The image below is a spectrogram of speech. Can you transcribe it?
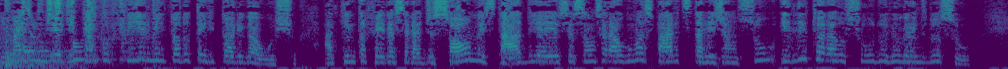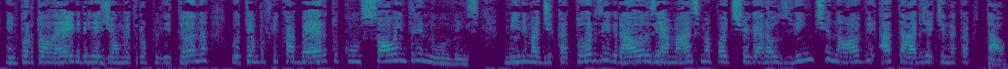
E mais um dia de tempo firme em todo o território gaúcho. A quinta-feira será de sol no estado e a exceção será algumas partes da região sul e litoral sul do Rio Grande do Sul. Em Porto Alegre, região metropolitana, o tempo fica aberto com sol entre nuvens, mínima de 14 graus e a máxima pode chegar aos 29 à tarde aqui na capital.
